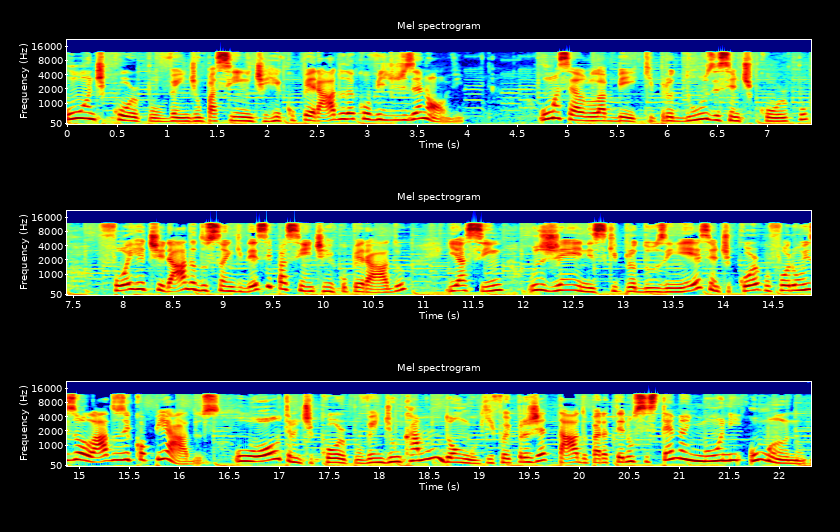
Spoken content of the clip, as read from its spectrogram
Um anticorpo vem de um paciente recuperado da Covid-19. Uma célula B que produz esse anticorpo foi retirada do sangue desse paciente recuperado e assim os genes que produzem esse anticorpo foram isolados e copiados. O outro anticorpo vem de um camundongo que foi projetado para ter um sistema imune humano.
